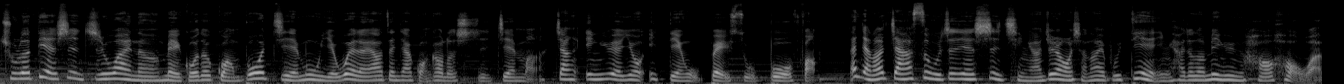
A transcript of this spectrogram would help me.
除了电视之外呢，美国的广播节目也为了要增加广告的时间嘛，将音乐用一点五倍速播放。那讲到加速这件事情啊，就让我想到一部电影，它叫做《命运好好玩》，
